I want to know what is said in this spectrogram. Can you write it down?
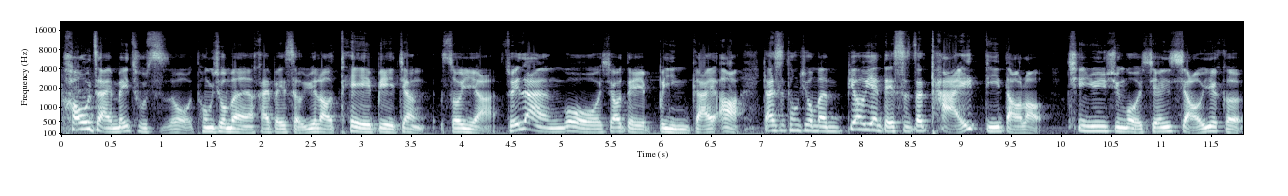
好在没出事哦，同学们还被授予了特别奖。所以啊，虽然我晓得不应该啊，但是同学们表演得实在太地道了，请允许我先笑一会。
